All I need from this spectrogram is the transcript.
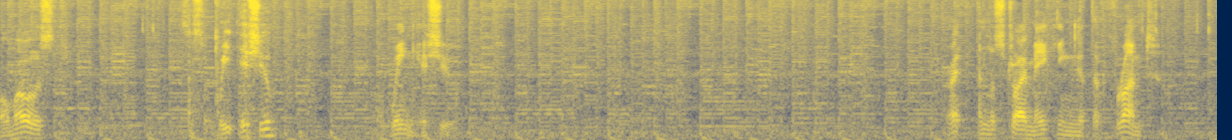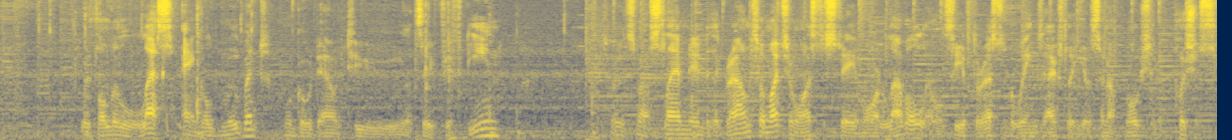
Almost. Is this a weight issue? A wing issue. Alright, and let's try making at the front with a little less angled movement. We'll go down to, let's say, 15. So it's not slammed into the ground so much and wants to stay more level. And we'll see if the rest of the wings actually give us enough motion to push us.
